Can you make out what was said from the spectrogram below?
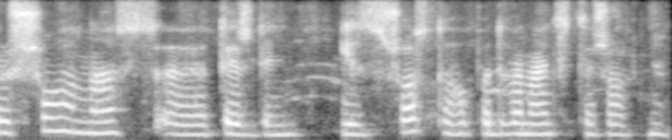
Про що у нас е, тиждень із 6 по 12 жовтня?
